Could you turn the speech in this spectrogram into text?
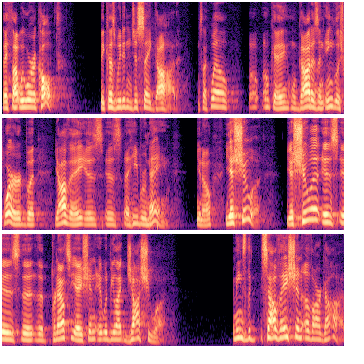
They thought we were a cult because we didn't just say God. It's like, well, okay, well, God is an English word, but Yahweh is, is a Hebrew name. You know, Yeshua. Yeshua is, is the, the pronunciation, it would be like Joshua. It means the salvation of our God.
